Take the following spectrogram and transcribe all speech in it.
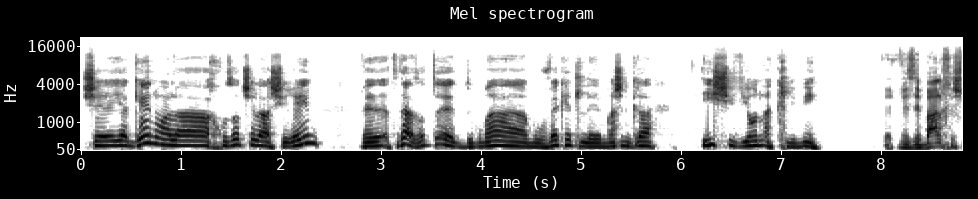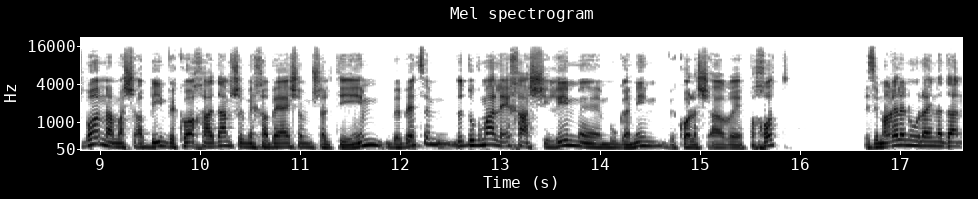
שיגנו על האחוזות של העשירים, ואתה יודע, זאת דוגמה מובהקת למה שנקרא אי שוויון אקלימי. וזה בא על חשבון המשאבים וכוח האדם של מכבי האש הממשלתיים, ובעצם זו דוגמה לאיך העשירים אה, מוגנים וכל השאר אה, פחות. וזה מראה לנו אולי, נדן,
